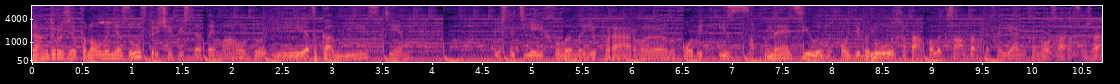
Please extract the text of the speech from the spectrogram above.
Так, друзі, поновлення зустрічі після тайм-ауту і ФК місті. Після тієї хвилиної перерви виходить із не цілив у ході минулих атак Олександр Михаєнко. Ну а зараз уже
